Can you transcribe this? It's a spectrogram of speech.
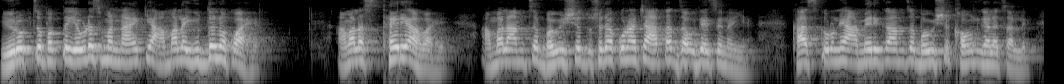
युरोपचं फक्त एवढंच म्हणणं आहे की आम्हाला युद्ध नको आहे. आम्हाला स्थैर्य हवं आहे. आम्हाला आमचं भविष्य दुसऱ्या कोणाच्या हातात जाऊ द्यायचं नाही आहे खास करून हे अमेरिका आमचं भविष्य खाऊन घ्यायला चाललं आहे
